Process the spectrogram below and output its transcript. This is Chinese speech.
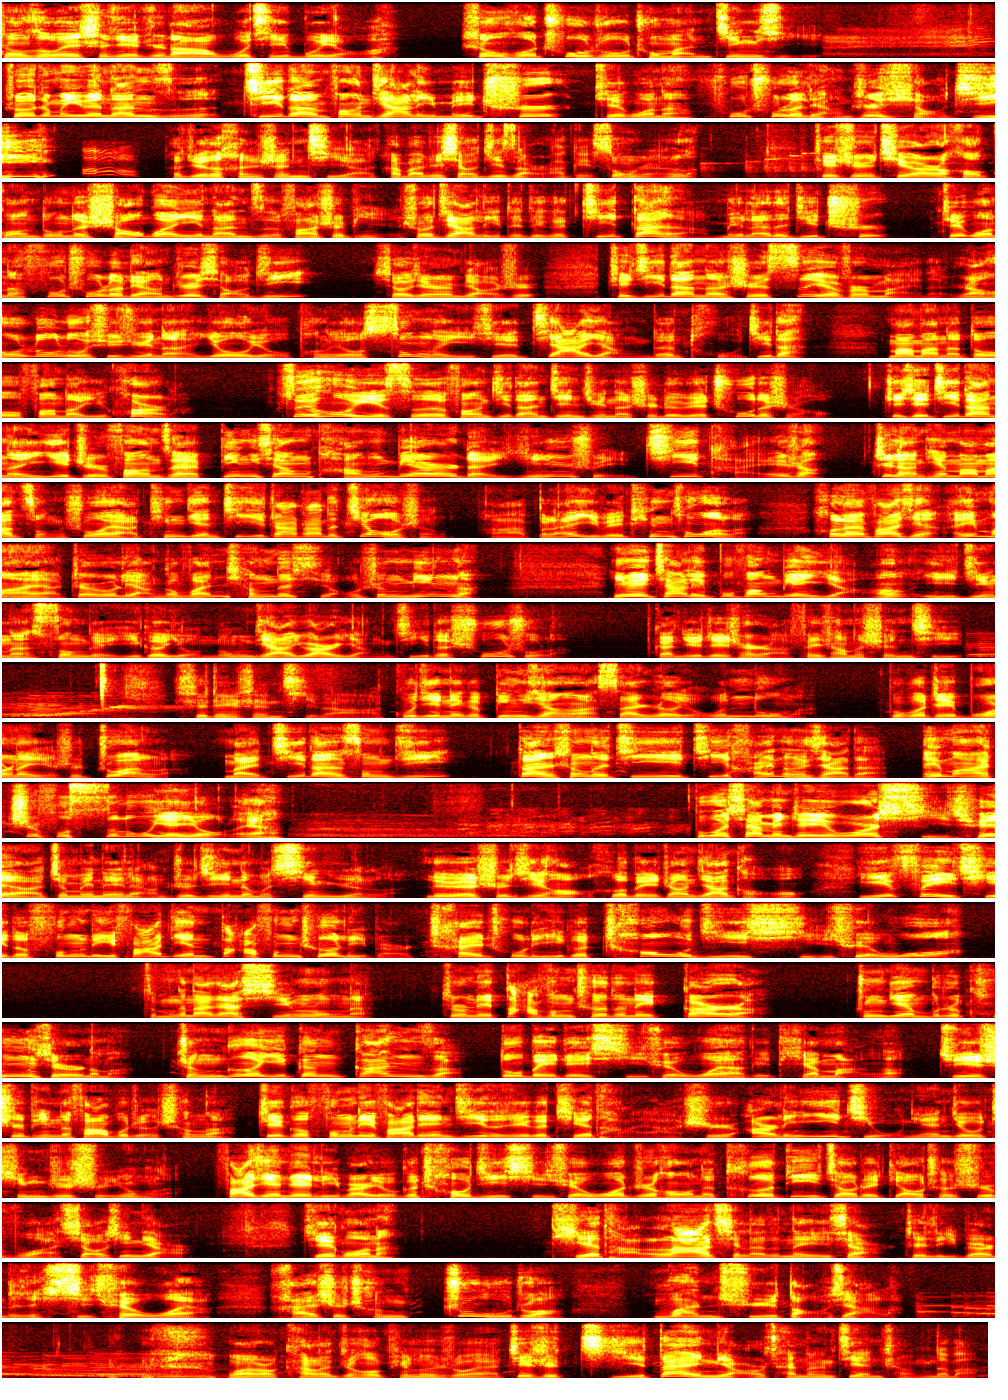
正所谓世界之大，无奇不有啊，生活处处充满惊喜。说有这么一位男子，鸡蛋放家里没吃，结果呢，孵出了两只小鸡。他觉得很神奇啊，他把这小鸡仔啊给送人了。这是七月二号，广东的韶关一男子发视频说家里的这个鸡蛋啊没来得及吃，结果呢孵出了两只小鸡。肖先生表示，这鸡蛋呢是四月份买的，然后陆陆续续呢又有朋友送了一些家养的土鸡蛋。妈妈呢都放到一块儿了，最后一次放鸡蛋进去呢是六月初的时候，这些鸡蛋呢一直放在冰箱旁边的饮水机台上。这两天妈妈总说呀，听见叽叽喳喳的叫声啊，本来以为听错了，后来发现，哎妈呀，这有两个顽强的小生命啊！因为家里不方便养，已经呢送给一个有农家院养鸡的叔叔了。感觉这事儿啊非常的神奇，是挺神奇的啊。估计那个冰箱啊散热有温度嘛。不过这波呢也是赚了，买鸡蛋送鸡，蛋生了鸡，鸡还能下蛋。哎妈呀，致富思路也有了呀！不过下面这一窝喜鹊啊，就没那两只鸡那么幸运了。六月十七号，河北张家口一废弃的风力发电大风车里边拆出了一个超级喜鹊窝。怎么跟大家形容呢？就是那大风车的那杆儿啊，中间不是空心的吗？整个一根杆子。都被这喜鹊窝呀给填满了。据视频的发布者称啊，这个风力发电机的这个铁塔呀，是二零一九年就停止使用了。发现这里边有个超级喜鹊窝之后呢，特地叫这吊车师傅啊小心点儿。结果呢，铁塔拉起来的那一下，这里边的这喜鹊窝呀，还是呈柱状弯曲倒下了。网友看了之后评论说呀，这是几代鸟才能建成的吧？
